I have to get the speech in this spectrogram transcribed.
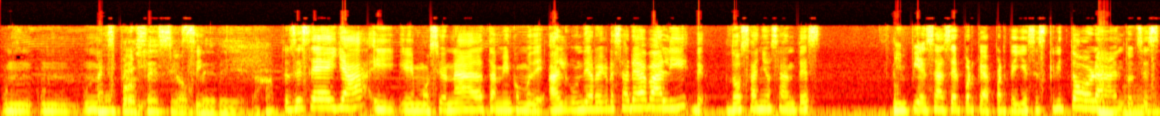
un, un, una un proceso Sí. de, de- ajá. Entonces ella, y emocionada también como de algún día regresaré a Bali, de, dos años antes, empieza a hacer, porque aparte ella es escritora, entonces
